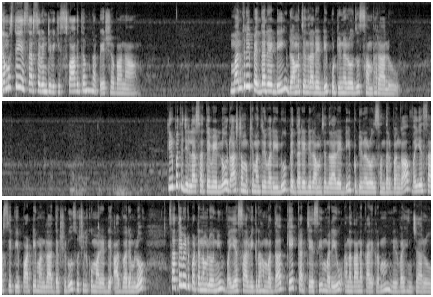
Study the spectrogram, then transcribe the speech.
నమస్తే ఎస్ఆర్ సెవెన్ టీవీకి స్వాగతం. నా పేరు షబానా మంత్రి పెద్దరెడ్డి రామచంద్రారెడ్డి పుట్టినరోజు సంబరాలు. తిరుపతి జిల్లా సత్యవేడ్లో రాష్ట్ర ముఖ్యమంత్రి వర్యుడు పెద్దరెడ్డి రామచంద్రారెడ్డి పుట్టినరోజు సందర్భంగా వైఎస్ఆర్సీపీ పార్టీ మండల అధ్యక్షుడు సుశీల్ కుమార్ రెడ్డి ఆధ్వర్యంలో సత్యవేడు పట్టణంలోని వైఎస్ఆర్ విగ్రహం వద్ద కేక్ కట్ చేసి మరియు అన్నదాన కార్యక్రమం నిర్వహించారు.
